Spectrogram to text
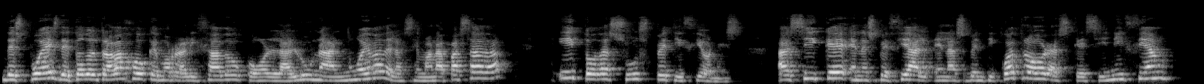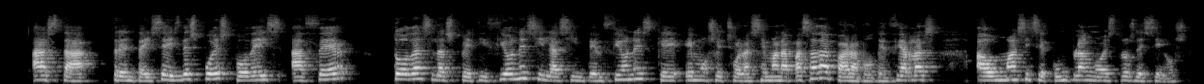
Después de todo el trabajo que hemos realizado con la luna nueva de la semana pasada y todas sus peticiones. Así que en especial en las 24 horas que se inician hasta 36 después podéis hacer todas las peticiones y las intenciones que hemos hecho la semana pasada para potenciarlas aún más y se cumplan nuestros deseos.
